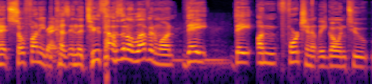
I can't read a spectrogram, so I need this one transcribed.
And it's so funny Right. because in the 2011 one they they unfortunately go into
